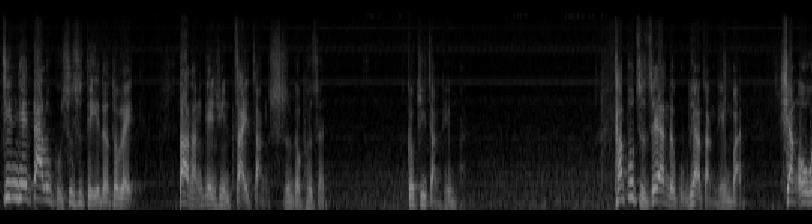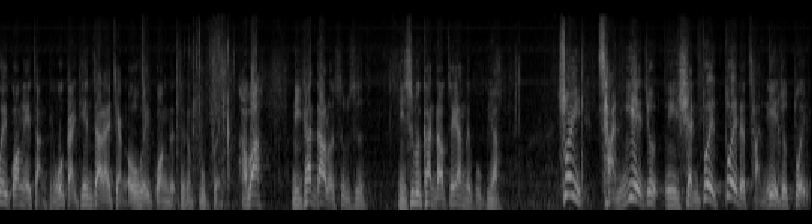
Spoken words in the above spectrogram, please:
今天大陆股市是跌的，对不对？大唐电讯再涨十个 percent，各期涨停板。它不止这样的股票涨停板，像欧辉光也涨停，我改天再来讲欧辉光的这个部分，好吧？你看到了是不是？你是不是看到这样的股票？所以产业就你选对对的产业就对了，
